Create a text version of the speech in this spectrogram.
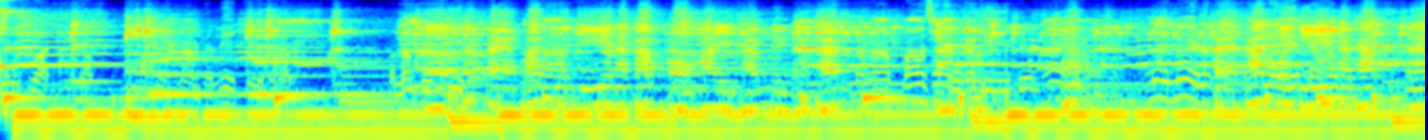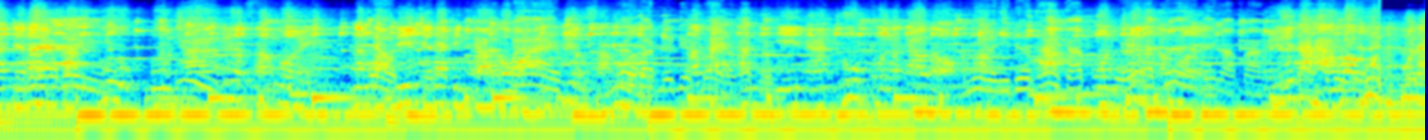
หลวงพ่อทวด นะครับน้ำทะเลจืดครับกำลังเอเป็นที่ทั้งแปดท่านเมื่อกี้นะครับออกมาอีกครั้งหนึ่งนะครับนะครับเป้าสร้างก็ดีเดินทางเรื่อยๆนะคแปรับดท่านเมื่อกี้นะครับนะจะได้ปักทูปบูชาเครื่องสังเวยลำดับนี้จะได้เป็นการถวายเครื่องสังเวยทั้งแปดท่านเมื่อกี้นะทูปคนละเก้าดอกนี่ก็จะเดินทางกลับบบนเครื่อองสัสังเวยหรือถ้าหากว่าผู้ผู้ใด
